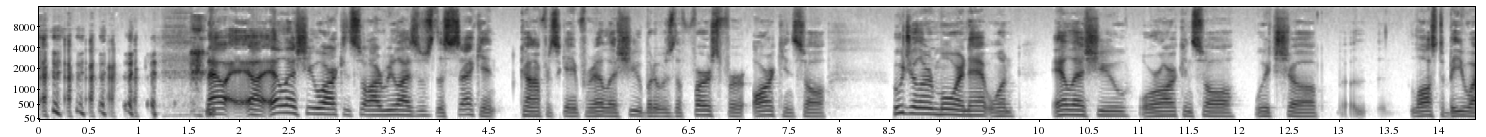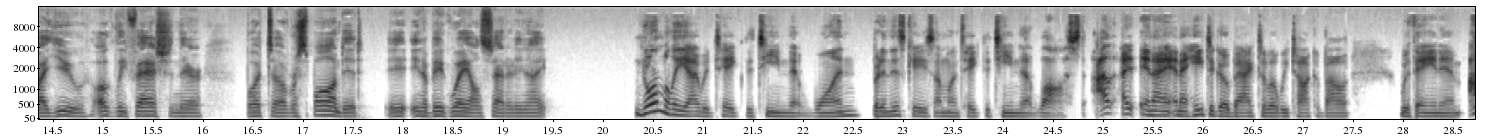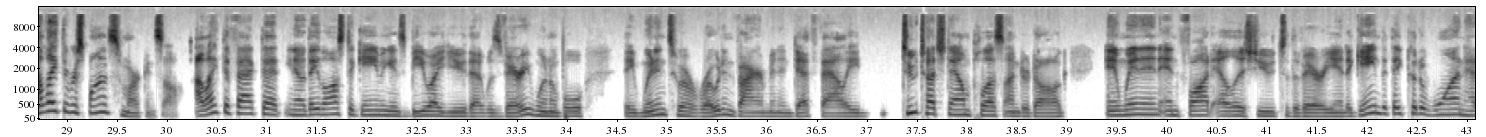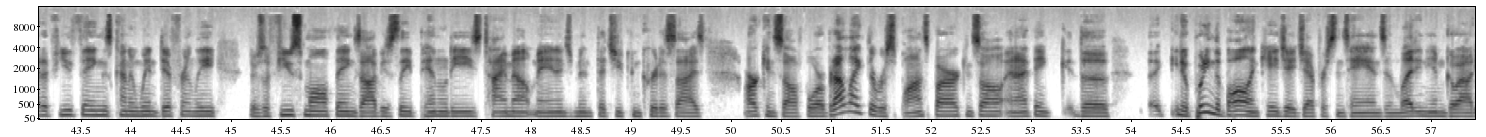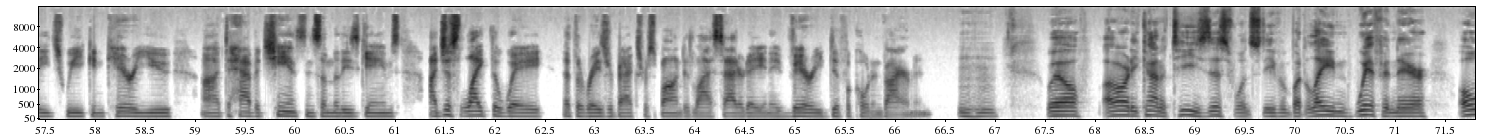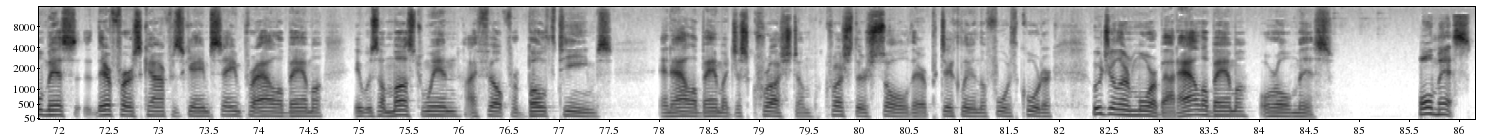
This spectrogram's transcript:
now, uh, LSU Arkansas, I realize was the second conference game for LSU, but it was the first for Arkansas. Who'd you learn more in that one, LSU or Arkansas, which uh, lost to BYU, ugly fashion there, but uh, responded in a big way on Saturday night? Normally I would take the team that won, but in this case, I'm going to take the team that lost. I, I, and I and I hate to go back to what we talk about with A and M. I like the response from Arkansas. I like the fact that you know they lost a game against BYU that was very winnable. They went into a road environment in Death Valley, two touchdown plus underdog, and went in and fought LSU to the very end. A game that they could have won had a few things kind of went differently. There's a few small things, obviously, penalties, timeout management that you can criticize Arkansas for. But I like the response by Arkansas, and I think the you know, putting the ball in KJ Jefferson's hands and letting him go out each week and carry you uh, to have a chance in some of these games. I just like the way that the Razorbacks responded last Saturday in a very difficult environment. Mm-hmm. Well, I already kind of teased this one, Steven, but Lane Kiffin there. Ole Miss, their first conference game, same for Alabama. It was a must win, I felt, for both teams, and Alabama just crushed them, crushed their soul there, particularly in the fourth quarter. Who'd you learn more about, Alabama or Ole Miss? Ole Miss.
